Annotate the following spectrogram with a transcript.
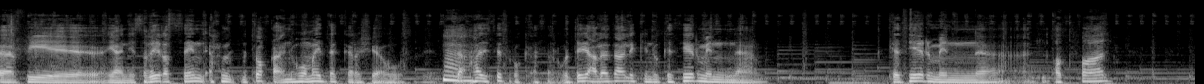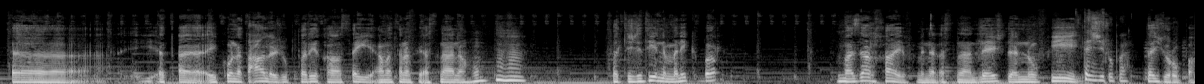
آه، في يعني صغير السن إحنا نتوقع إنه هو ما يتذكر أشياء وهو صغير. مم. لا هذه تترك أثر. والدليل على ذلك إنه كثير من كثير من آه، الأطفال يكون تعالجوا بطريقة سيئة مثلا في أسنانهم. فتجدين لما يكبر ما زال خايف من الأسنان ليش؟ لأنه في تجربة تجربة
